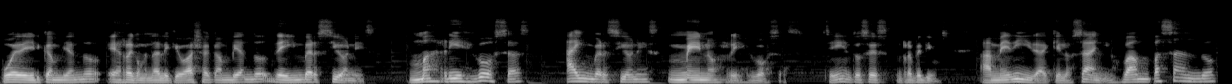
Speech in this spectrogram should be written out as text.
puede ir cambiando, es recomendable que vaya cambiando de inversiones más riesgosas a inversiones menos riesgosas. Entonces, repetimos, a medida que los años van pasando,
